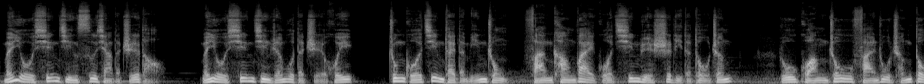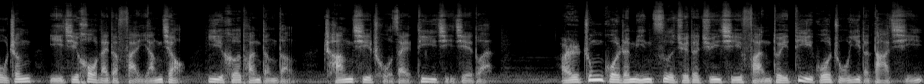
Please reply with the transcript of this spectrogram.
没有先进思想的指导，没有先进人物的指挥。中国近代的民众反抗外国侵略势力的斗争，如广州反入城斗争以及后来的反洋教、义和团等等，长期处在低级阶段；而中国人民自觉地举起反对帝国主义的大旗，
